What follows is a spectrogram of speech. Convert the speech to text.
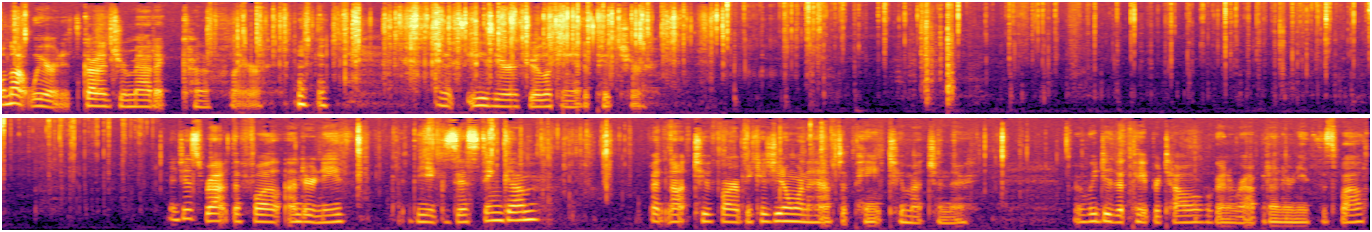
Well, not weird, it's got a dramatic kind of flair. it's easier if you're looking at a picture. I just wrap the foil underneath the existing gum, but not too far because you don't want to have to paint too much in there. When we do the paper towel, we're going to wrap it underneath as well.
